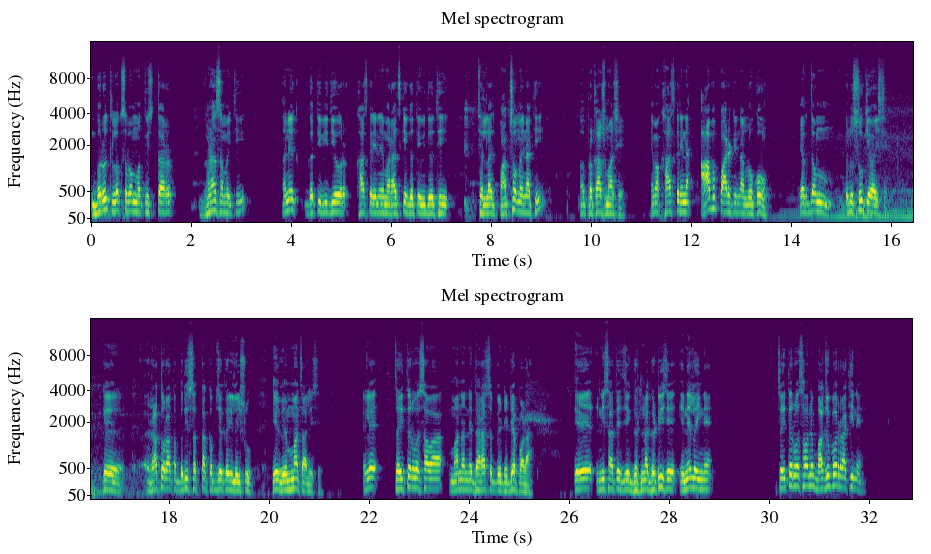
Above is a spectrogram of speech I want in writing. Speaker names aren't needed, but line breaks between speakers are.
ભરૂચ લોકસભા મત વિસ્તાર ઘણા સમયથી અનેક ગતિવિધિઓ, ખાસ કરીને એમાં રાજકીય ગતિવિધિઓથી છેલ્લા પાંચ છ મહિનાથી પ્રકાશમાં છે. એમાં ખાસ કરીને આપ પાર્ટીના લોકો એકદમ પેલું શું કહેવાય છે કે રાતોરાત બધી સત્તા કબજે કરી લઈશું એ વેમમાં ચાલે છે. એટલે ચૈતર વસાવા માનન્ય ધારાસભ્ય ડેઢિયાપાડા એની સાથે જે ઘટના ઘટી છે એને લઈને ચૈતર વસાવાને બાજુ પર રાખીને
